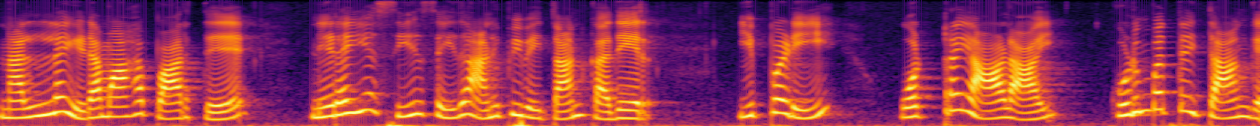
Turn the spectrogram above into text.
நல்ல இடமாக பார்த்து நிறைய சீர் செய்து அனுப்பி வைத்தான் கதிர். இப்படி ஒற்றை ஆளாய் குடும்பத்தை தாங்க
